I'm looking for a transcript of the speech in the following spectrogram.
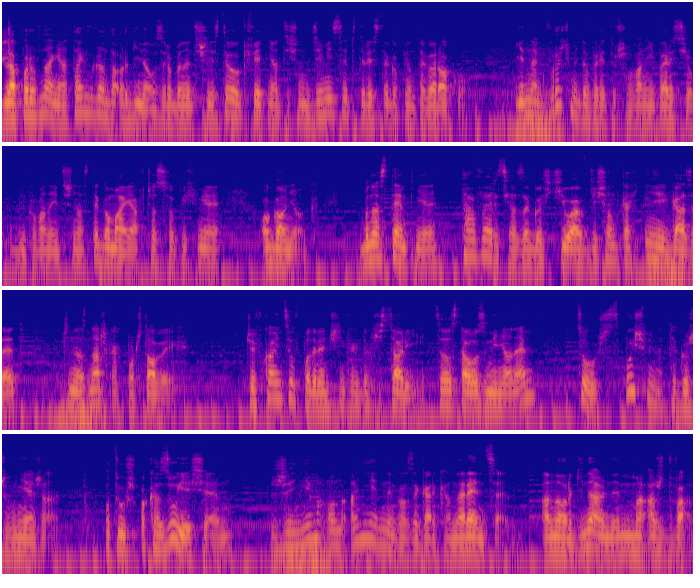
Dla porównania, tak wygląda oryginał zrobiony 30 kwietnia 1945 roku. Jednak wróćmy do wyretuszowanej wersji opublikowanej 13 maja w czasopiśmie Ogoniok, bo następnie ta wersja zagościła w dziesiątkach innych gazet czy na znaczkach pocztowych. Czy w końcu w podręcznikach do historii? Co zostało zmienione? Cóż, spójrzmy na tego żołnierza. Otóż okazuje się, że nie ma on ani jednego zegarka na ręce, a na oryginalnym ma aż dwa.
